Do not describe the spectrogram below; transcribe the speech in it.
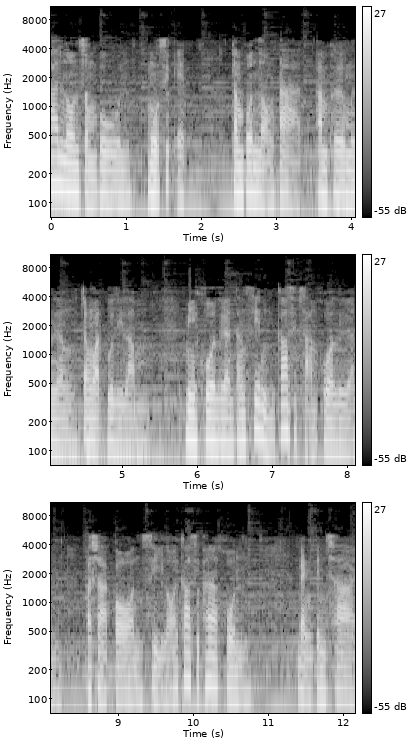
บ้านโนนสมบูรณ์ หมู่ 11 ตำบลหนองตาด อำเภอเมือง จังหวัดบุรีรัมย์ มีครัวเรือนทั้งสิ้น 93 ครัวเรือน ประชากร 495 คน แบ่งเป็นชาย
